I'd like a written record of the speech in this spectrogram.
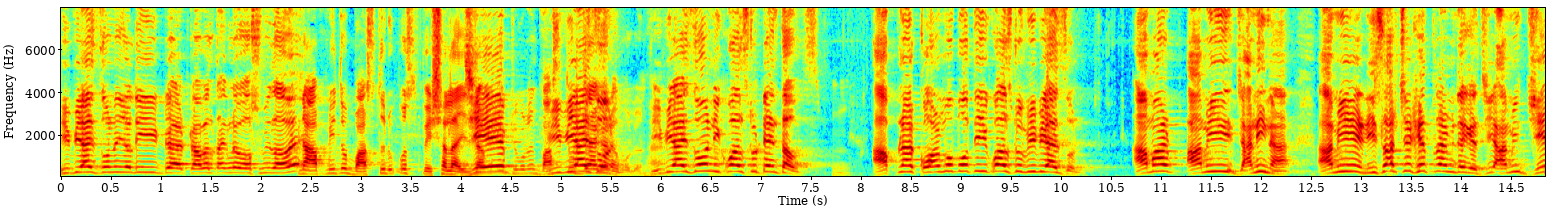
ভিভিআই জোনে যদি ট্রাভেল থাকলে অসুবিধা হবে না আপনি তো বাস্তুর উপর স্পেশালাইজ যে ভিভিআই জোন বলুন হ্যাঁ। VVI zone equals to ten আপনার কর্মপতি ইকুয়ালস টু ভিভিআই জোন আমার আমি জানি না আমি রিসার্চের ক্ষেত্রে আমি দেখেছি আমি যে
